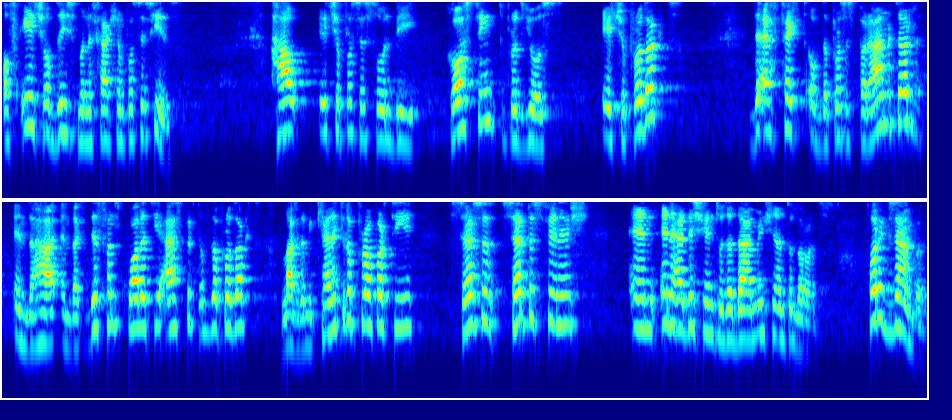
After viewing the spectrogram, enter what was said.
of each of these manufacturing processes. How each process will be costing to produce each product, the effect of the process parameter in the, in the different quality aspect of the product, like the mechanical property, surface, surface finish, and in addition to the dimension and tolerance. For example,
